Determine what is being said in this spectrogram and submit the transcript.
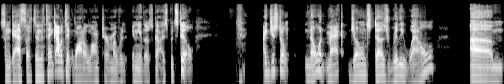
some gas left in the tank. I would take Waddle long term over any of those guys, but still, I just don't know what Mac Jones does really well. Um,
